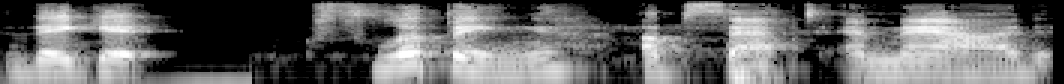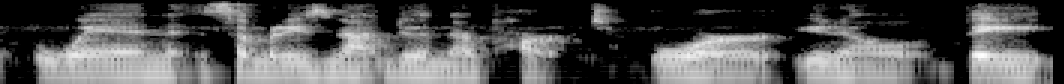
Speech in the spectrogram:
they get flipping upset and mad when somebody's not doing their part or you know they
